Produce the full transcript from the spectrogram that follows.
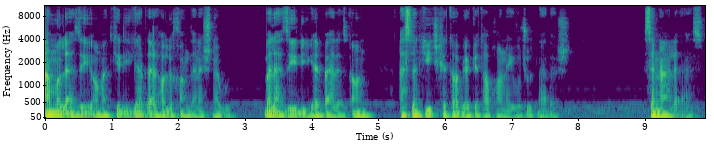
اما لحظه ای آمد که دیگر در حال خواندنش نبود و لحظه دیگر بعد از آن اصلا هیچ کتاب یا کتابخانه وجود نداشت. سنعل اسب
